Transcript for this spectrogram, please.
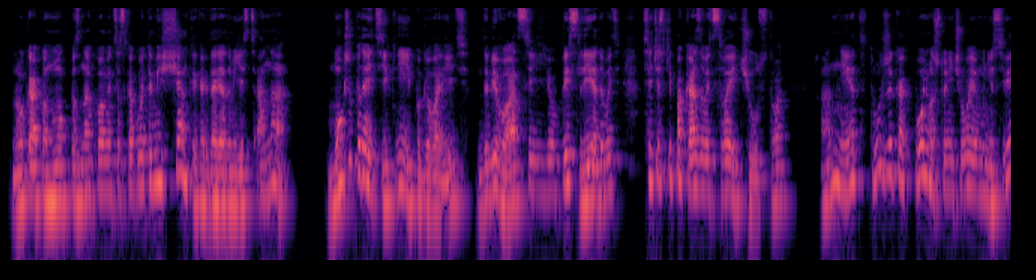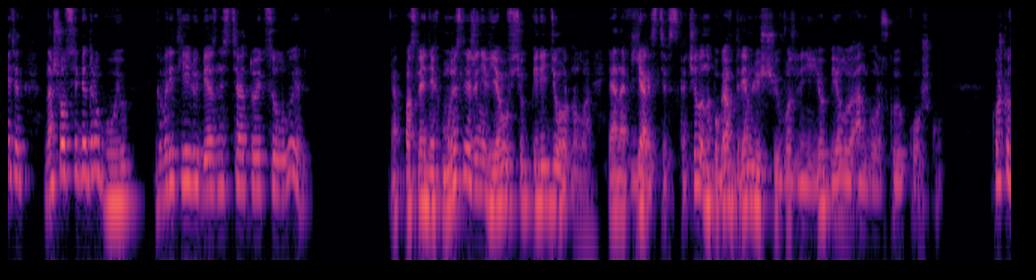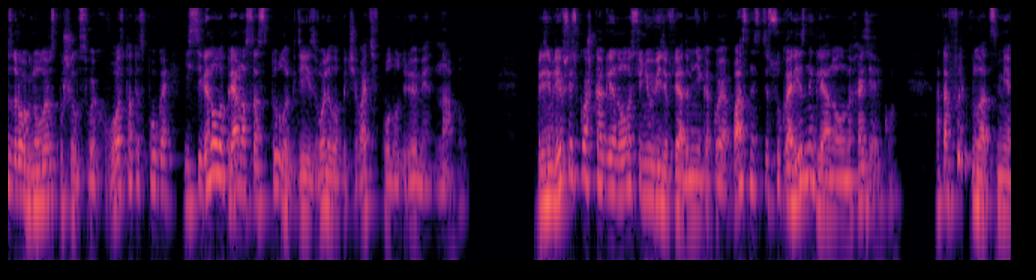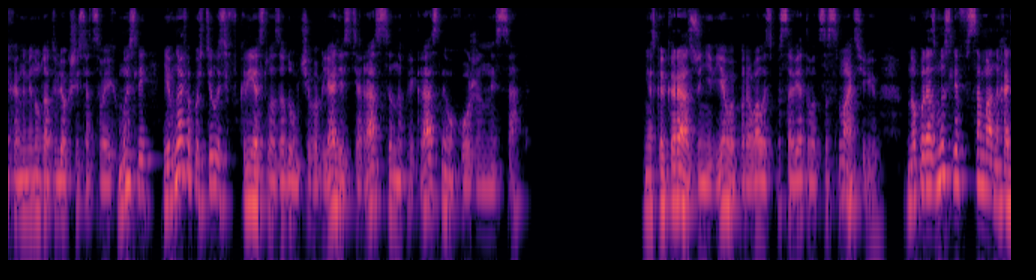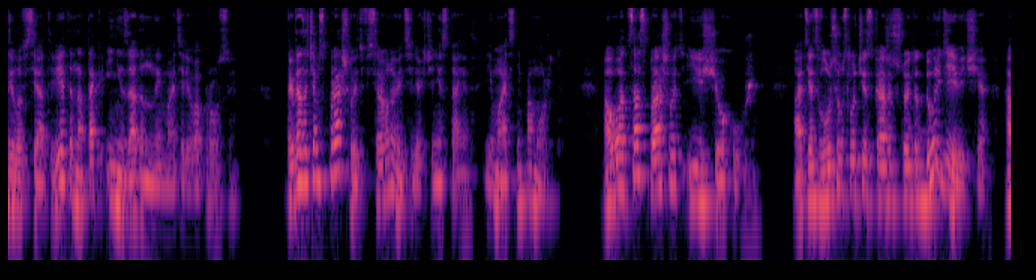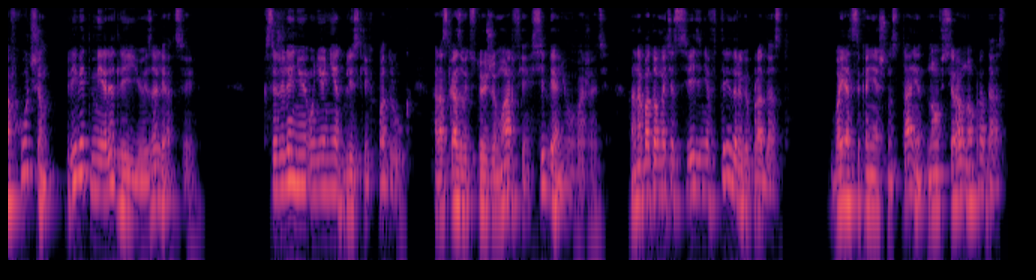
Но как он мог познакомиться с какой-то мещанкой, когда рядом есть она? Мог же подойти к ней и поговорить, добиваться ее, преследовать, всячески показывать свои чувства. А нет, тут же, как понял, что ничего ему не светит, нашел себе другую. Говорит ей любезности, а то и целует. От последних мыслей Женевьеву всю передернула, и она в ярости вскочила, напугав дремлющую возле нее белую ангорскую кошку. Кошка вздрогнула, распушила свой хвост от испуга и стеганула прямо со стула, где изволила почевать в полудреме на пол. Приземлившись, кошка оглянулась и, не увидев рядом никакой опасности, сукоризной глянула на хозяйку. А та фыркнула от смеха, на минуту отвлекшись от своих мыслей, и вновь опустилась в кресло, задумчиво глядя с террасы на прекрасный ухоженный сад. Несколько раз Женевьева порывалась посоветоваться с матерью, но, поразмыслив, сама находила все ответы на так и незаданные матери вопросы. Тогда зачем спрашивать, все равно ведь легче не станет, и мать не поможет. А у отца спрашивать и еще хуже. Отец в лучшем случае скажет, что это дурь девичья, а в худшем примет меры для ее изоляции. К сожалению, у нее нет близких подруг. Рассказывать той же Марфе – себя не уважать. Она потом эти сведения втридорого продаст. Бояться, конечно, станет, но все равно продаст.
